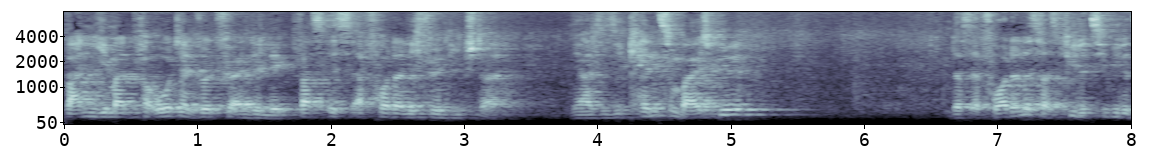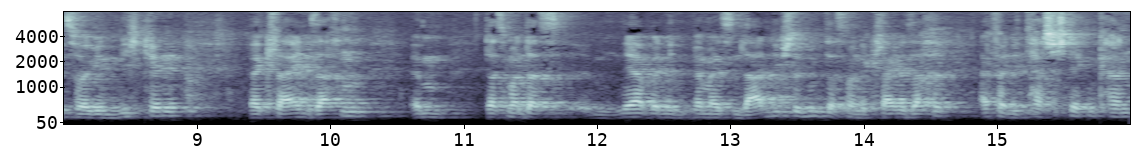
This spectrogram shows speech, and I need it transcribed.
wann jemand verurteilt wird für ein Delikt, was ist erforderlich für einen Diebstahl. Ja, also sie kennen zum Beispiel das Erfordernis, was viele zivile Zeuginnen nicht kennen, bei kleinen Sachen, ähm, dass man das, ähm, ja, wenn, wenn man jetzt einen Ladendiebstahl nimmt, dass man eine kleine Sache einfach in die Tasche stecken kann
